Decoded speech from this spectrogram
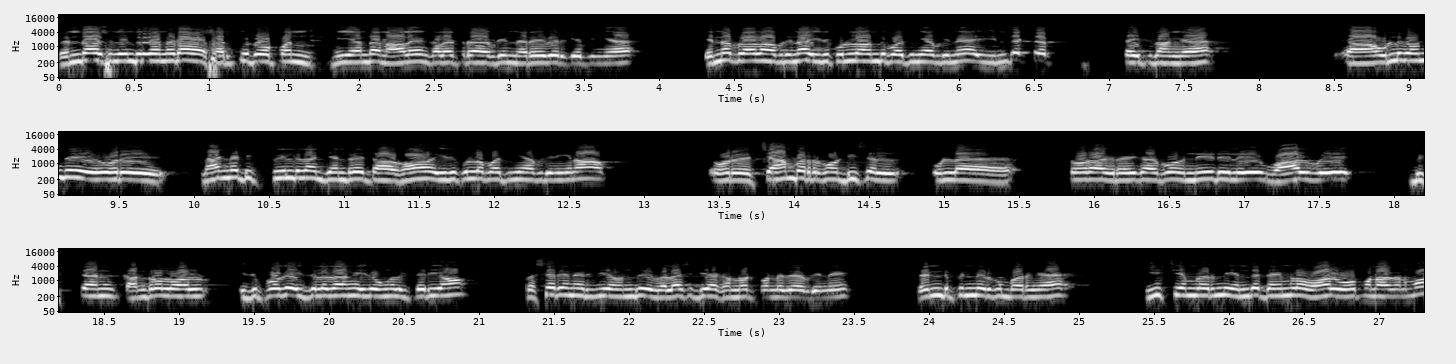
ரெண்டாவது சிலிண்டர் என்னடா? சர்க்கியூட் ஓப்பன் நீ ஏன்டா நாளையும் கலட்டுற அப்படின்னு நிறைய பேர் கேட்பீங்க என்ன ப்ராப்ளம் அப்படின்னா இதுக்குள்ள வந்து பாத்தீங்க அப்படின்னா இண்டக்டர் டைப் தாங்க. உள்ளது உள்ளுக்கு வந்து ஒரு மேக்னெட்டிக் ஃபீல்டு தான் ஜென்ரேட் ஆகும். இதுக்குள்ள பார்த்தீங்க அப்படின்னீங்கன்னா ஒரு சேம்பர் இருக்கும் டீசல் உள்ள ஸ்டோர் ஆகுறதுக்கு. அப்போ needle valve piston control valve இது போக இதில் தாங்க இது உங்களுக்கு தெரியும். ப்ரெஷர் எனர்ஜியை வந்து வெலாசிட்டியாக கன்வெர்ட் பண்ணுது அப்படின்னு. ரெண்டு பின் இருக்கும் பாருங்க. இசிஎம்ல இருந்து எந்த டைம்ல வால் ஓப்பன் ஆகணுமோ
